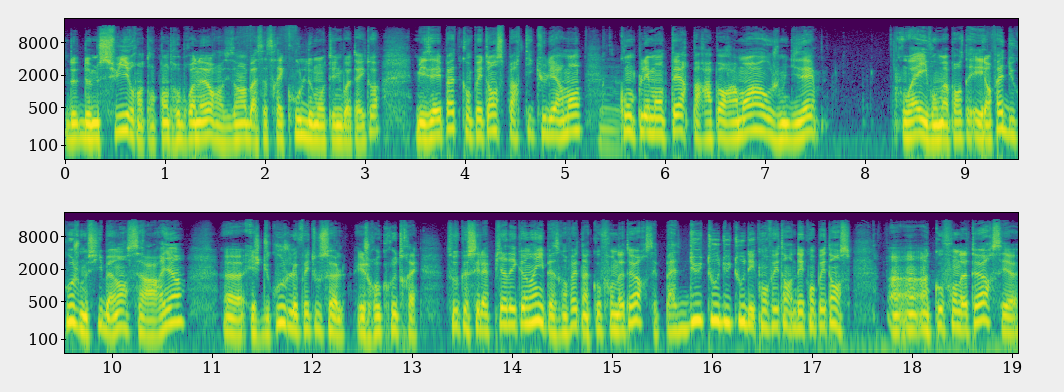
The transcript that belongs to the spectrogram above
de, me suivre en tant qu'entrepreneur en disant bah ça serait cool de monter une boîte avec toi, mais ils n'avaient pas de compétences particulièrement mmh. complémentaires par rapport à moi où je me disais Ouais, ils vont m'apporter. Et en fait, du coup, je me suis dit, bah non, ça sert à rien. Euh, et du coup, je le fais tout seul. Et je recruterai. Sauf que c'est la pire des conneries, parce qu'en fait, un cofondateur, c'est pas du tout, du tout des, compétences. Un, un, un cofondateur, c'est,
